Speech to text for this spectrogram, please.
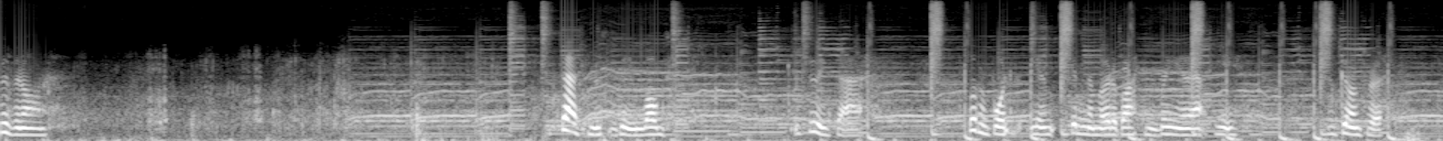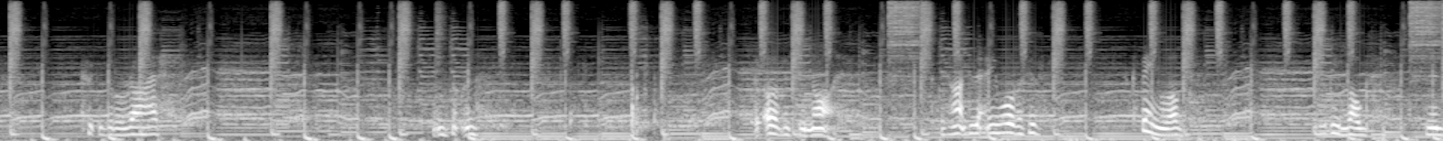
Moving on. Sad to miss getting logged. It's really sad. Looking forward to getting, the motorbike and bringing it out here. I'm going for a quick little ride. But obviously not. They can't do that anymore because it's being logged. It'll be logged soon.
